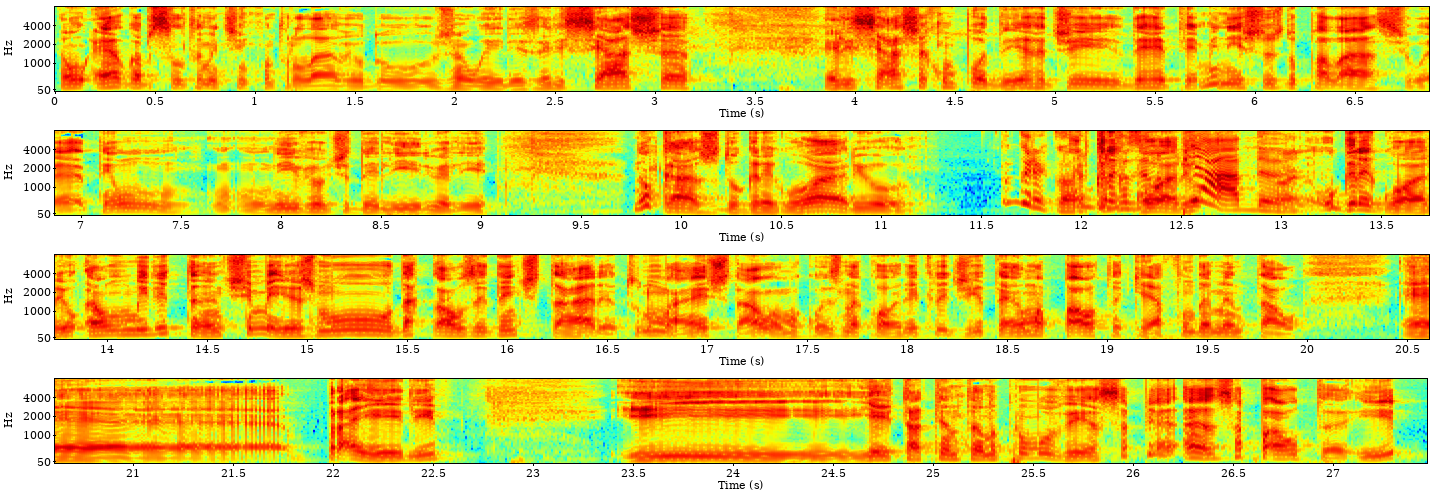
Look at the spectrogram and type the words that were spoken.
é um ego absolutamente incontrolável do João Willis. Ele se acha. Ele se acha com o poder de derreter ministros do palácio. É, tem um, um nível de delírio ali. No caso do Gregório, O Gregório o tá fazendo piada. o Gregório é um militante mesmo da causa identitária, tudo mais, tal. É uma coisa na qual ele acredita, é uma pauta que é fundamental é, para ele. E, e ele está tentando promover essa, essa pauta. E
